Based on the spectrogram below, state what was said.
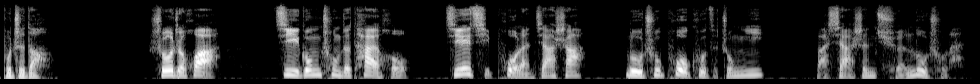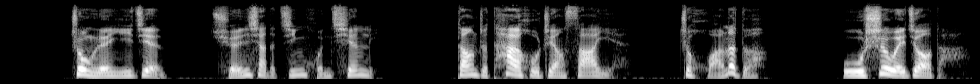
不知道。”说着话，济公冲着太后揭起破烂袈裟，露出破裤子中衣，把下身全露出来。众人一见，全吓得惊魂千里。当着太后这样撒野，这还了得！武侍卫就要打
